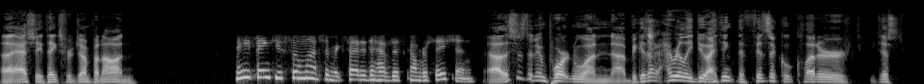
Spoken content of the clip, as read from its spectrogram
Uh, Ashley, thanks for jumping on. Hey, thank you so much. I'm excited to have this conversation. Uh, this is an important one uh, because I, I, really do. I think the physical clutter just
